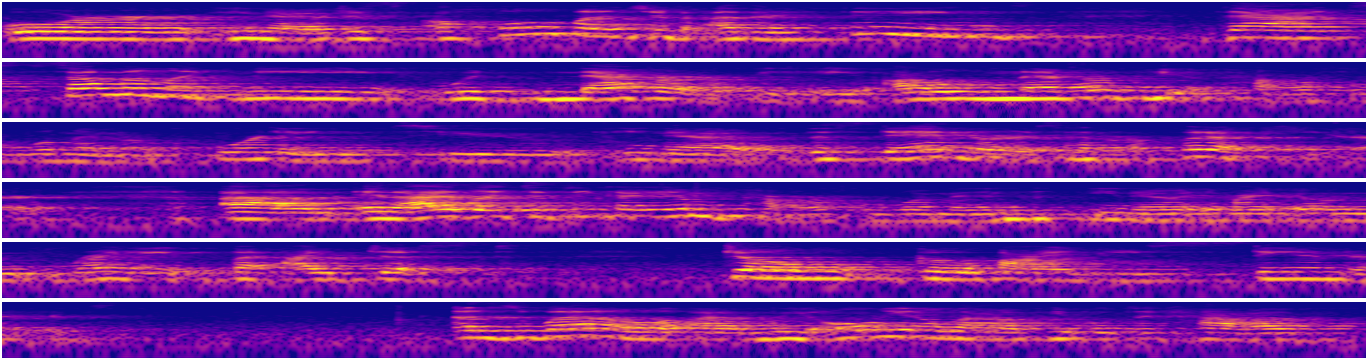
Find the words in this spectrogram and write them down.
or you know, just a whole bunch of other things that someone like me would never be, I will never be a powerful woman according to, you know, the standards that are put up here. Um, and I like to think I am a powerful woman, you know, in my own right, but I just don't go by these standards. As well, um, we only allow people to have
